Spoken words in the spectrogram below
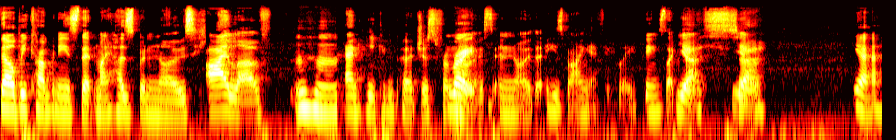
there'll be companies that my husband knows I love mm-hmm. and he can purchase from right. those and know that he's buying ethically. Things like yes, that. So, yeah. Yeah.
